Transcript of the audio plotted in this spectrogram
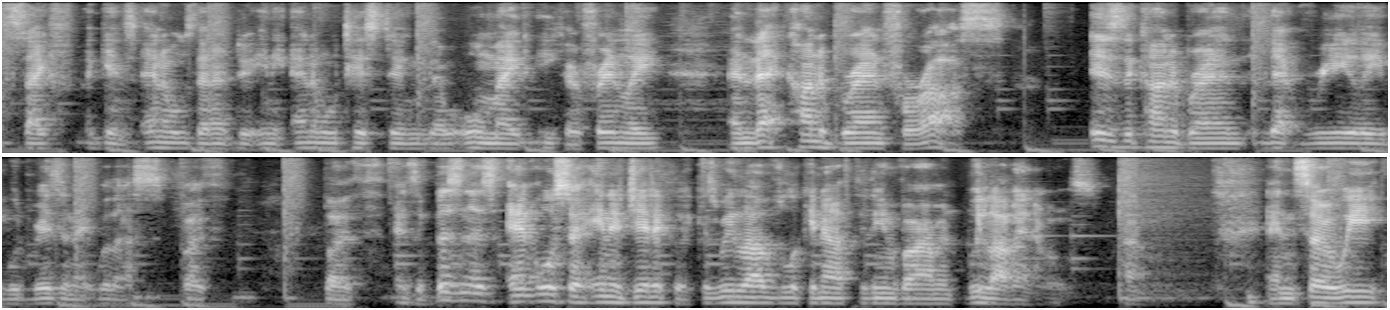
safe against animals. They don't do any animal testing. They were all made eco-friendly, and that kind of brand for us is the kind of brand that really would resonate with us both both as a business and also energetically because we love looking after the environment. We love animals. Um, and so we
